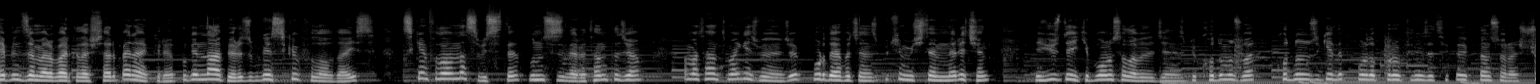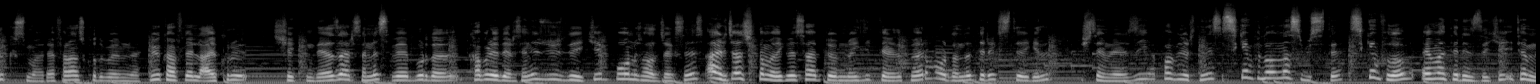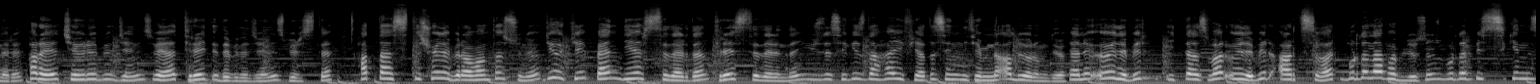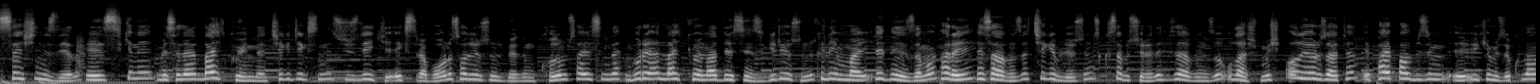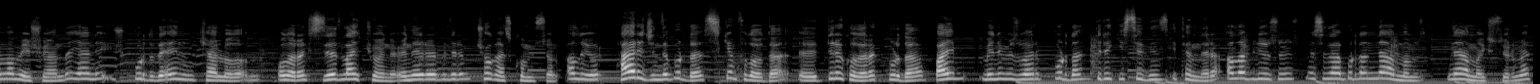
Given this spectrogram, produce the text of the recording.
Hepinize merhaba arkadaşlar ben Aykırı. Bugün ne yapıyoruz? Bugün Skinflow'dayız. Skinflow nasıl bir site? Bunu sizlere tanıtacağım. Ama tanıtıma geçmeden önce burada yapacağınız bütün işlemler için e, %2 bonus alabileceğiniz bir kodumuz var. Kodunuzu gelip burada profilinize tıkladıktan sonra şu kısma referans kodu bölümüne büyük harflerle Aykırı şeklinde yazarsanız ve burada kabul ederseniz %2 bonus alacaksınız. Ayrıca açıklamadaki ve sabit bölümüne linkleri de koyarım. Oradan da direkt siteye gelip işlemlerinizi yapabilirsiniz. Skinflow nasıl bir site? Skinflow envanterinizdeki itemleri paraya çevirebileceğiniz veya trade edebileceğiniz bir site. Hatta site şöyle bir avantaj sunuyor. Diyor ki ben diğer sitelerden, trade sitelerinden %8 daha iyi fiyata senin itemini alıyorum diyor. Yani öyle bir iddiası var, öyle bir artısı var. Burada ne yapabiliyorsunuz? Burada bir skininizi seçtiniz diyelim. E, skin'i mesela Litecoin'den çekeceksiniz. %2 ekstra bonus alıyorsunuz benim kodum sayesinde. Buraya Litecoin adresinizi giriyorsunuz. Claim My dediğiniz zaman parayı hesabınıza çekebiliyorsunuz. Kısa bir sürede hesabınıza ulaşmış oluyor zaten. E, PayPal bizim e, ülkemizde kullanılamıyor şu anda. Yani burada da en karlı olan olarak size Litecoin'i önerebilirim. Çok az komisyon alıyor. Haricinde burada Skinflow'da e, direkt olarak burada Buy menümüz var. Buradan direkt istediğiniz itemleri alabiliyorsunuz. Mesela buradan ne almamız ne almak istiyorum ben?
